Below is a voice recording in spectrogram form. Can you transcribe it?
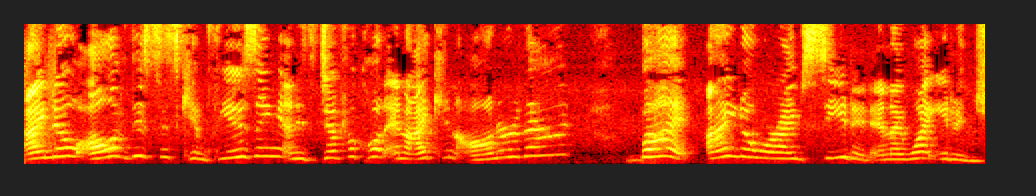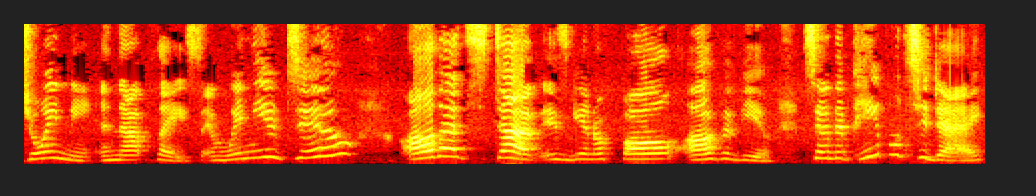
I know all of this is confusing and it's difficult, and I can honor that. But I know where I'm seated, and I want you to join me in that place. And when you do, all that stuff is going to fall off of you. So the people today,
